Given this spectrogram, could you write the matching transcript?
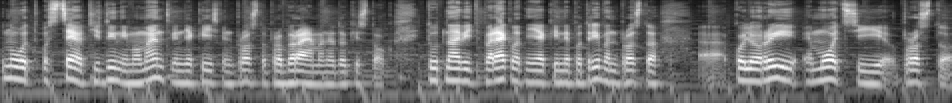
ну от ось цей от єдиний момент, він якийсь він просто пробирає мене до кісток. Тут навіть переклад ніякий не потрібен, просто е, кольори, емоції, просто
